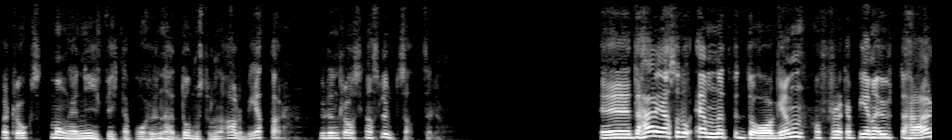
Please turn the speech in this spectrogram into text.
Jag tror också att många är nyfikna på hur den här domstolen arbetar, hur den drar sina slutsatser. Eh, det här är alltså då ämnet för dagen och försöka bena ut det här.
